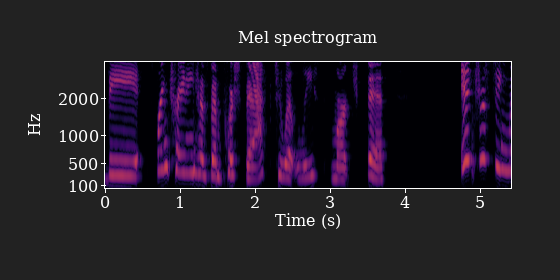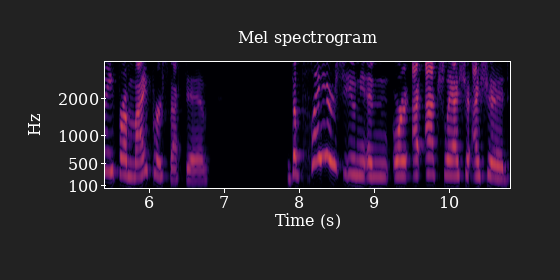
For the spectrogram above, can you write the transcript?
the spring training has been pushed back to at least March 5th. Interestingly, from my perspective, the players union or actually I should I should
